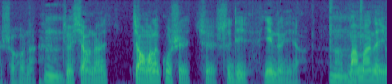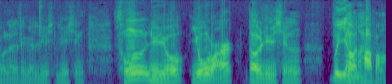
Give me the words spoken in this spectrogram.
时候呢，嗯，就想着讲完了故事去实地印证一下，啊，慢慢的有了这个旅旅行，从旅游游玩到旅行，不一样到踏访，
